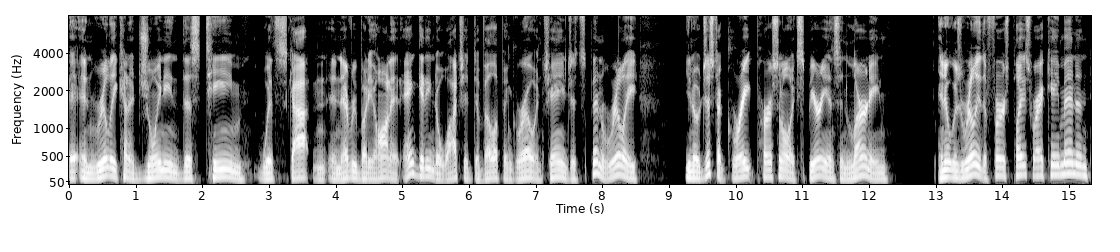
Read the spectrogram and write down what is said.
and really kind of joining this team with Scott and, and everybody on it and getting to watch it develop and grow and change. It's been really, you know, just a great personal experience and learning. And it was really the first place where I came in and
